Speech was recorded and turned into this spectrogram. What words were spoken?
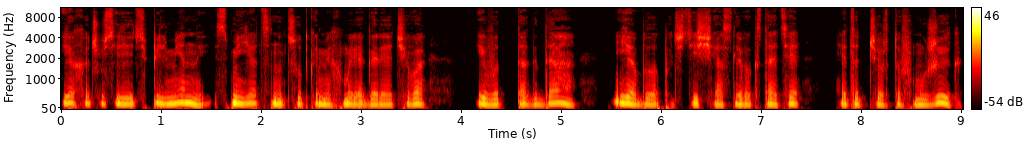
я хочу сидеть в пельменной, смеяться над шутками хмыря горячего. И вот тогда я была почти счастлива, кстати. Этот чертов мужик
